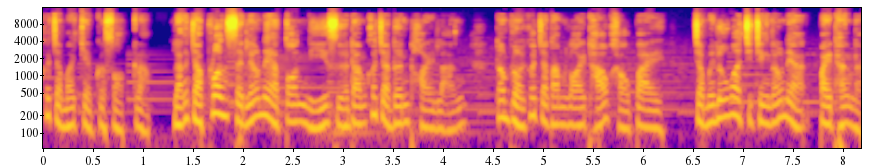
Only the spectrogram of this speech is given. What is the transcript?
ก็จะมาเก็บกระสอบกลับ หลังจากปล้นเสร็จแล้วเนี่ยตอนหนีเสือดำก็จะเดินถอยหลังตำรวจก็จะนำรอยเท้าเขาไป จะไม่รู้ว่าจริงๆแล้วเนี่ยไปทางไหน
